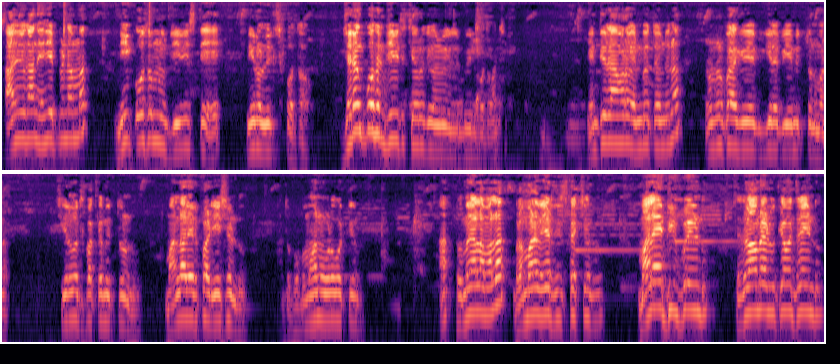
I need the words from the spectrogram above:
స్వామి వివేకానంద ఏం చెప్పిండమ్మా? నీ కోసం నువ్వు జీవిస్తే నీలో నిలిచిపోతావు. జనం కోసం జీవిస్తే చివరి జీవనం మిగిలిపోతావు అని చెప్పి. ఎన్టీ రామారావు ఎనభై తొమ్మిదిలో రెండు రూపాయలకి గీల బియ్యం ఇస్తుండు మనం చీరవతి పక్కన ఇస్తుండు. మల్లాలు ఏర్పాటు చేసిండు. అంత గొప్ప మహాను ఓడగొట్టిండు. ఆ, తొమ్మిది నెలల మళ్ళా బ్రహ్మాండం వేరు తీసుకొచ్చిండ్రు మళ్ళీ ఆయన దిగిపోయిండు. చంద్రబాబు నాయుడు ముఖ్యమంత్రి అయిండు.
